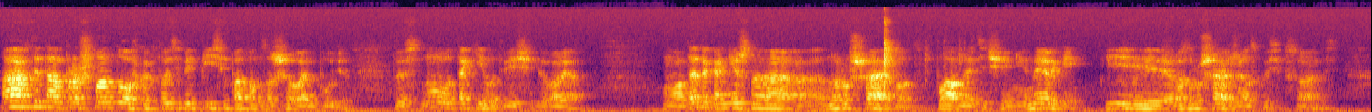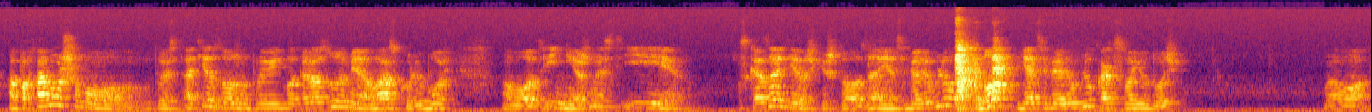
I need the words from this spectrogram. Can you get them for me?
Ах ты там прошмандовка, кто тебе писю потом зашивать будет. То есть, ну, вот такие вот вещи говорят. Вот, это, конечно, нарушает вот плавное течение энергии и разрушает женскую сексуальность. А по-хорошему, то есть отец должен проявить благоразумие, ласку, любовь, вот, и нежность. И сказать девочке, что да, я тебя люблю, но я тебя люблю как свою дочь. Вот.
